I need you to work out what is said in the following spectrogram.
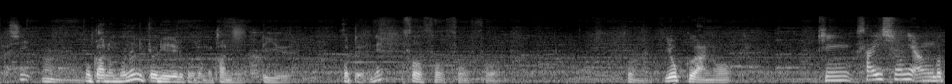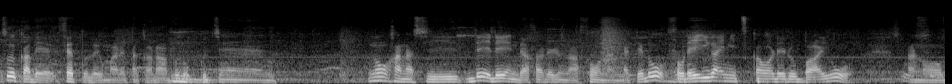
だし、うん。他のものに取り入れることも可能っていうことよね。そうそうそうそうそうね。よくあの金最初に暗号通貨でセットで生まれたからブロックチェーンの話で例に出されるのはそうなんだけど、それ以外に使われる場合をあの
